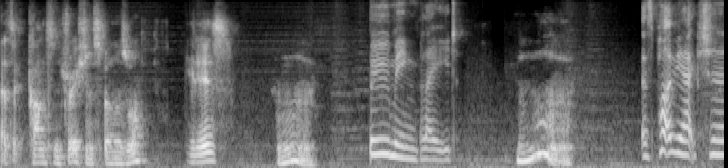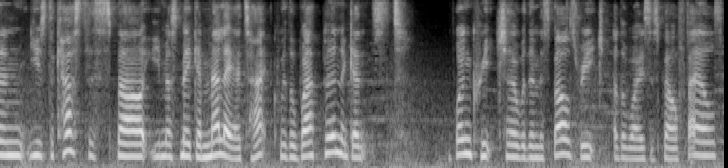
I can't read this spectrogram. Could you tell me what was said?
That's a concentration spell as well. It is. Hmm. booming blade Hmm. As part of the action used to cast this spell, you must make a melee attack with a weapon against one creature within the spell's reach, otherwise the spell fails.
